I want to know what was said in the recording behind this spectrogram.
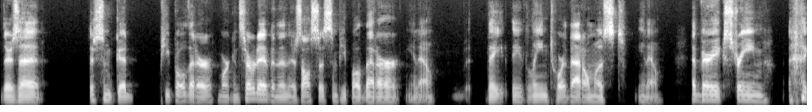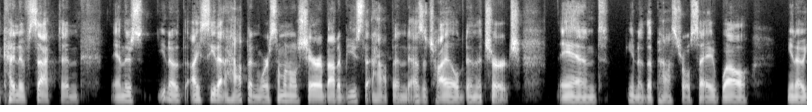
there's a there's some good people that are more conservative and then there's also some people that are you know they they lean toward that almost you know that very extreme kind of sect. And and there's you know i see that happen where someone will share about abuse that happened as a child in the church and you know the pastor will say well you know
